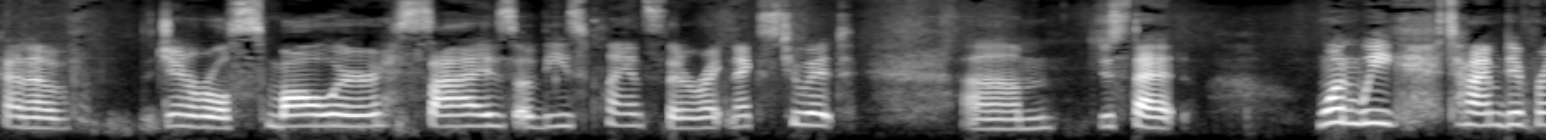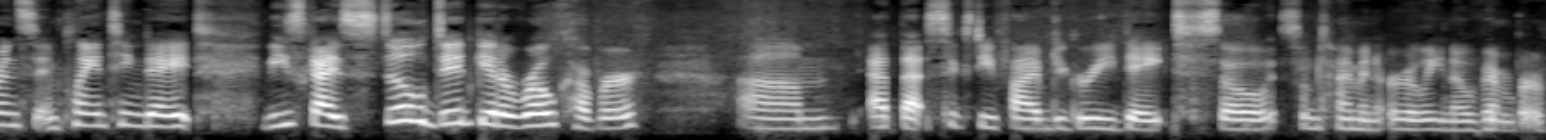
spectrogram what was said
kind of the general smaller size of these plants that are right next to it. Um, just that one week time difference in planting date. These guys still did get a row cover um, at that 65 degree date, so sometime in early November.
